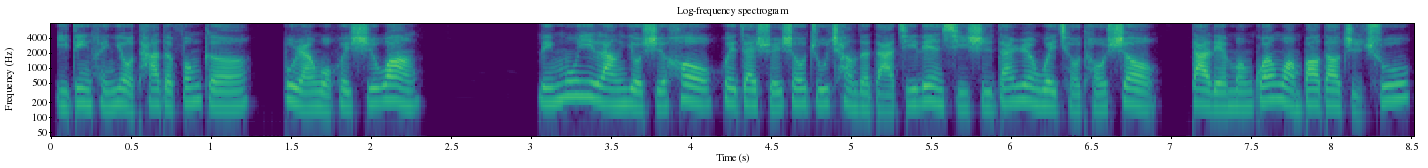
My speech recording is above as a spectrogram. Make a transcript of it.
一定很有他的风格，不然我会失望。”铃木一郎有时候会在水手主场的打击练习时担任为球投手。大联盟官网报道指出，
